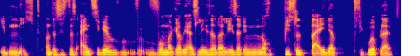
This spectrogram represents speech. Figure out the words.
eben nicht. Und das ist das Einzige, wo man, glaube ich, als Leser oder Leserin noch ein bisschen bei der Figur bleibt.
